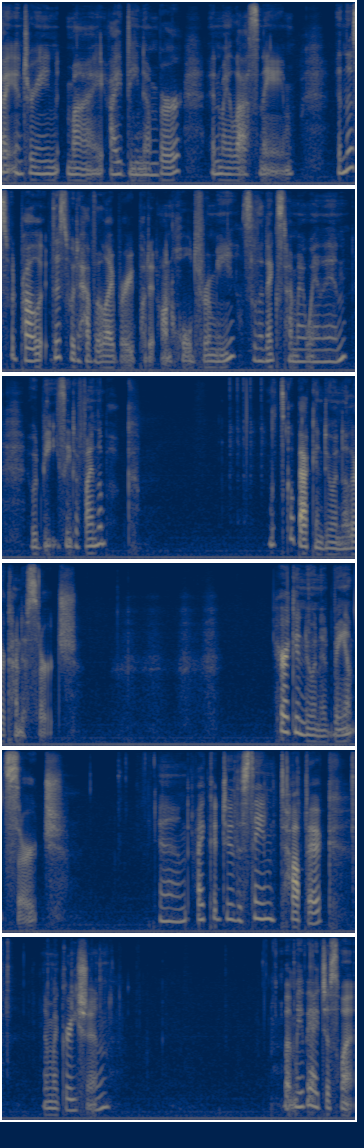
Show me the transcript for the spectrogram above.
by entering my ID number and my last name. And this would probably this would have the library put it on hold for me so the next time I went in it would be easy to find the book. Let's go back and do another kind of search. Here I can do an advanced search and I could do the same topic, immigration, but maybe I just want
